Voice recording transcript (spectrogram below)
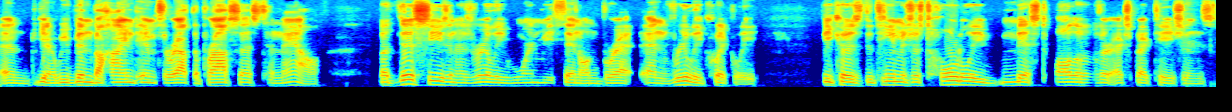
And, you know, we've been behind him throughout the process to now. But this season has really worn me thin on Brett and really quickly because the team has just totally missed all of their expectations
